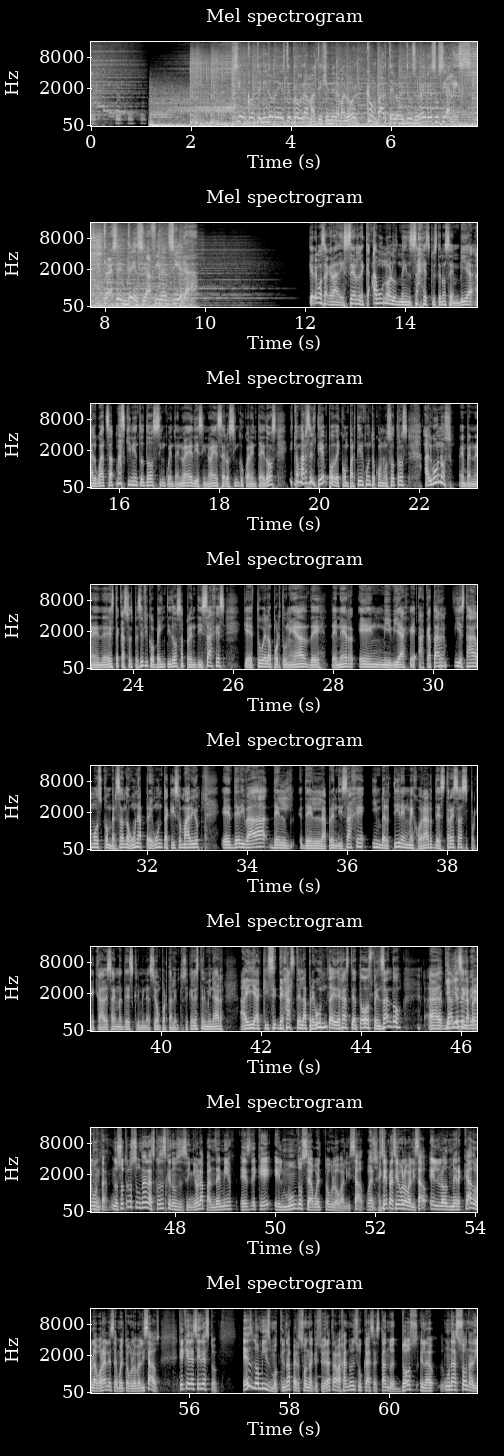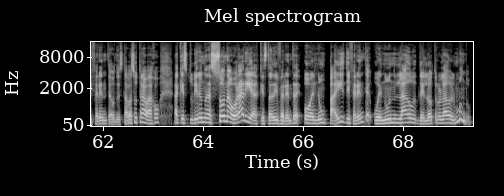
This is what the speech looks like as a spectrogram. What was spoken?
Si el contenido de este programa te genera valor, compártelo en tus redes sociales. Trascendencia financiera. Queremos agradecerle cada uno de los mensajes que usted nos envía al WhatsApp más 502 59 19 05 42 y tomarse el tiempo de compartir junto con nosotros algunos, en este caso específico, 22 aprendizajes que tuve la oportunidad de tener en mi viaje a Qatar y estábamos conversando una pregunta que hizo Mario eh, derivada del, del aprendizaje invertir en mejorar destrezas porque cada vez hay más discriminación por talento. Si quieres terminar ahí aquí dejaste la pregunta y dejaste a todos pensando. Aquí viene la pregunta. Nosotros una de las cosas que nos enseñó la pandemia es de que el mundo se ha vuelto globalizado. Bueno, siempre ha sido globalizado. En los mercados laborales se han vuelto globalizados. ¿Qué quiere decir esto? Es lo mismo que una persona que estuviera trabajando en su casa, estando en dos, en una zona diferente donde estaba su trabajo, a que estuviera en una zona horaria que está diferente, o en un país diferente, o en un lado del otro lado del mundo.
